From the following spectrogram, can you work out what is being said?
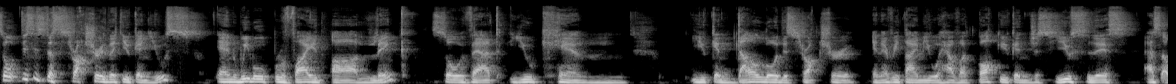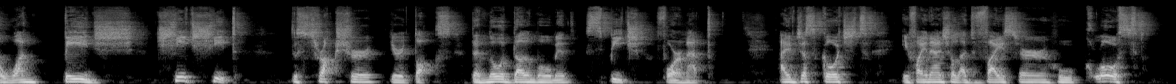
So this is the structure that you can use and we will provide a link so that you can you can download the structure and every time you have a talk you can just use this as a one page cheat sheet to structure your talks. The no dull moment speech format. I've just coached a financial advisor who closed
